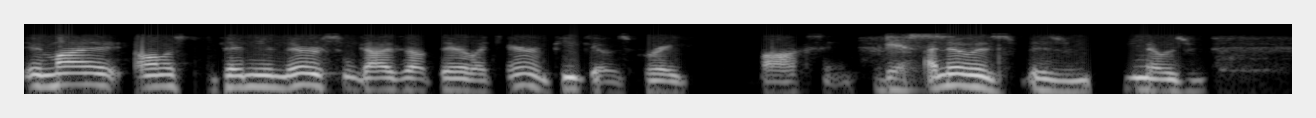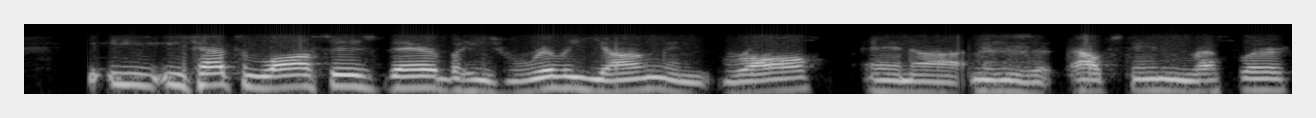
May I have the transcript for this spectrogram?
in my honest opinion, there are some guys out there like Aaron Pico is great boxing. Yes, I know his his you know his he, he's had some losses there, but he's really young and raw, and uh, I mean he's an outstanding wrestler.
